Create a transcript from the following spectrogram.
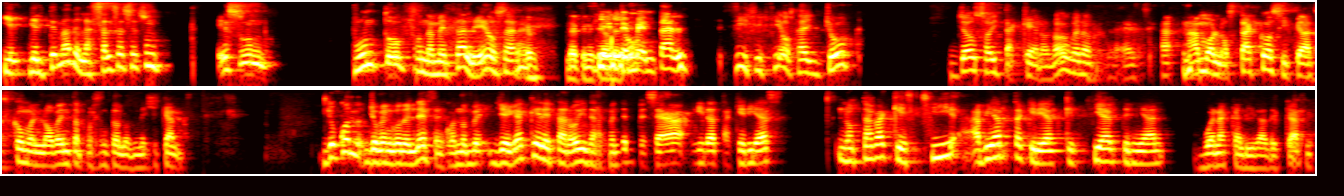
y, el, tema de las salsas es un, es un punto fundamental, ¿eh? O sea, definitivamente. elemental. Sí, sí, sí, o sea, yo, yo soy taquero, ¿no? Bueno, amo los tacos y casi como el 90% de los mexicanos yo cuando yo vengo del DF, cuando llegué a Querétaro y de repente empecé a ir a taquerías, notaba que sí había taquerías que sí tenían buena calidad de carne,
